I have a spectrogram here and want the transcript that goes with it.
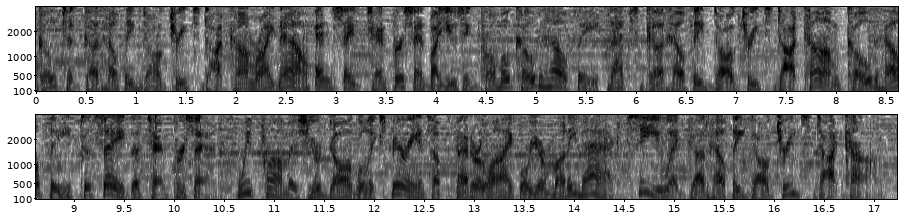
Go to guthealthydogtreats.com right now and save 10% by using promo code HEALTHY. That's guthealthydogtreats.com code HEALTHY to save the 10%. We promise your dog will experience a better life or your money back. See you at guthealthydogtreats.com.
